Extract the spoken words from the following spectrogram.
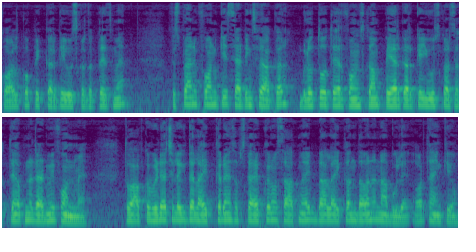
कॉल को पिक करके यूज़ कर सकते हैं इसमें। तो इस पर फ़ोन की सेटिंग्स पे आकर ब्लूटूथ एयरफोन्स का हम पेयर करके यूज़ कर सकते हैं अपने रेडमी फ़ोन में। तो आपको वीडियो अच्छी लगी तो लाइक करें सब्सक्राइब करें साथ में बेल आइकन दबाना ना भूलें। और थैंक यू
